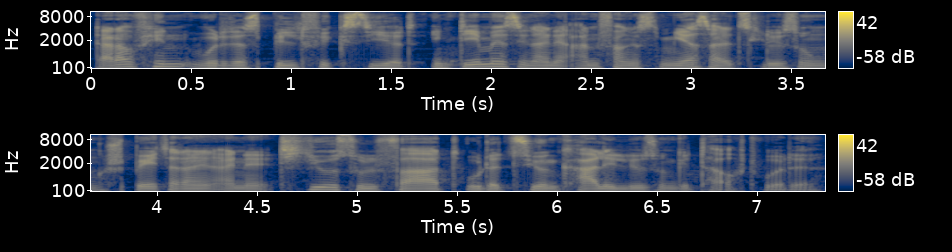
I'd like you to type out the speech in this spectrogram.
Daraufhin wurde das Bild fixiert, indem es in eine anfangs Meersalzlösung, später dann in eine Thiosulfat oder Zyankali-Lösung getaucht wurde.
